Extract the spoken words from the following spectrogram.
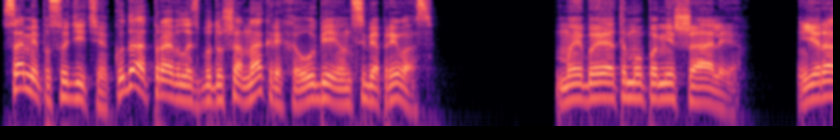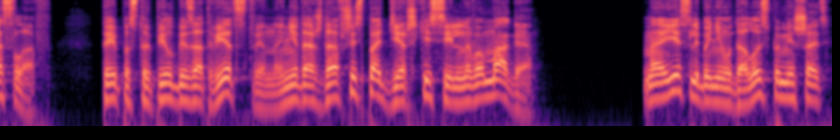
«Сами посудите, куда отправилась бы душа накриха, убей он себя при вас?» «Мы бы этому помешали», «Ярослав, ты поступил безответственно, не дождавшись поддержки сильного мага. А если бы не удалось помешать?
